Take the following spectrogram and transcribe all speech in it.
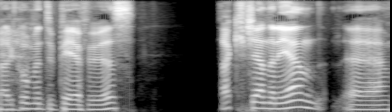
Välkommen till PFUS. Tack. Känner ni igen eh,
